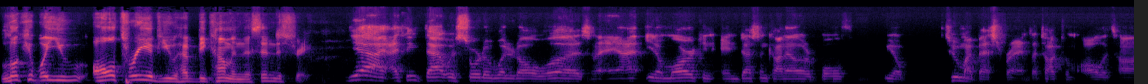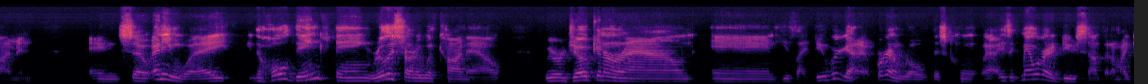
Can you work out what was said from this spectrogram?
look at what you all three of you have become in this industry yeah, I think that was sort of what it all was. And I, you know, Mark and, and Dustin Connell are both, you know, two of my best friends. I talk to them all the time. And, and so anyway, the whole ding thing really started with Connell. We were joking around and he's like, dude, we're gonna, we're gonna roll this cool. He's like, man, we're gonna do something. I'm like,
